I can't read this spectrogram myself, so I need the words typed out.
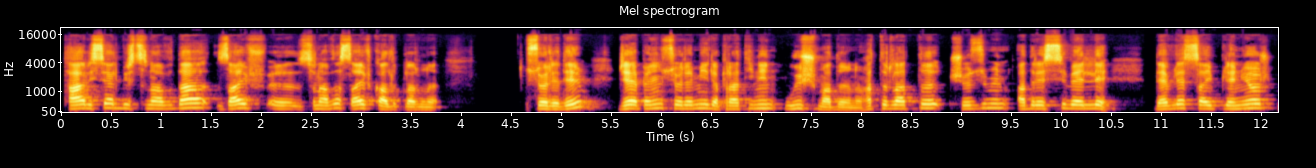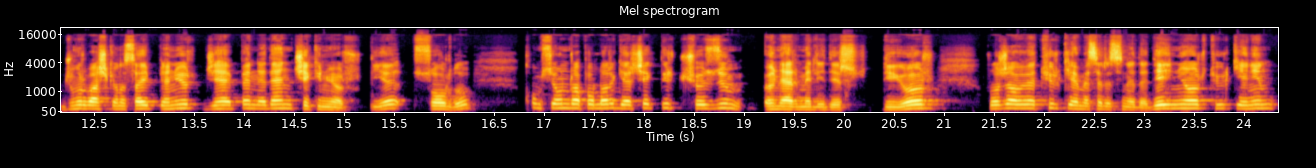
tarihsel bir sınavda zayıf e, sınavda zayıf kaldıklarını söyledi. CHP'nin söylemiyle pratiğinin uyuşmadığını hatırlattı. Çözümün adresi belli. Devlet sahipleniyor, Cumhurbaşkanı sahipleniyor. CHP neden çekiniyor diye sordu. Komisyon raporları gerçek bir çözüm önermelidir diyor. Rojava ve Türkiye meselesine de değiniyor. Türkiye'nin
